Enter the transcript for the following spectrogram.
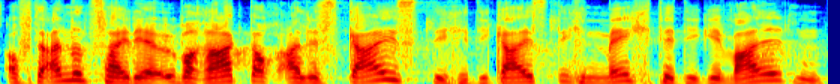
Auf der anderen Seite, er überragt auch alles Geistliche, die geistlichen Mächte, die Gewalten.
